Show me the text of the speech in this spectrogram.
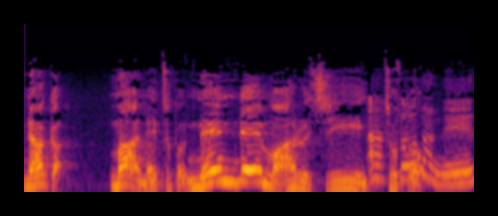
なんかまあね、ちょっと年齢もあるしあちょっと。ね。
